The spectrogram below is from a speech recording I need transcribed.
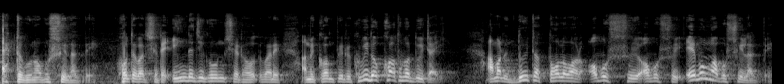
একটা গুণ অবশ্যই লাগবে। হতে পারে সেটা ইংরেজি গুণ, সেটা হতে পারে আমি কম্পিউটার খুবই দক্ষ অথবা দুইটাই। আমার দুইটা তলোয়ার অবশ্যই অবশ্যই এবং অবশ্যই লাগবে।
